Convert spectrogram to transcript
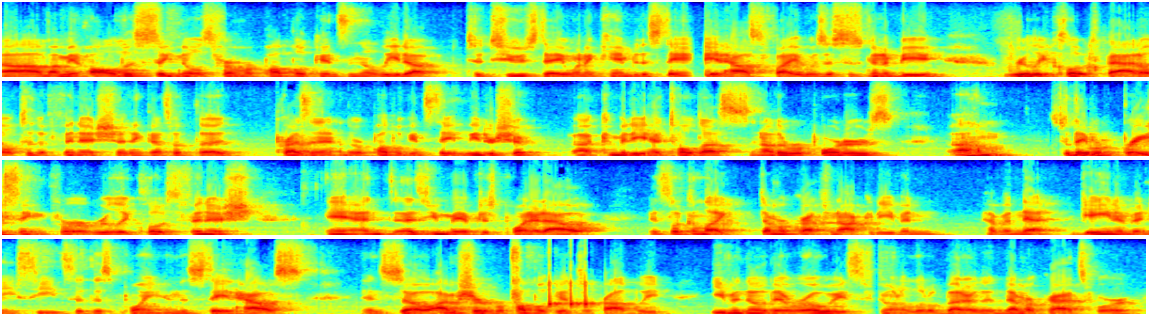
Um, I mean, all the signals from Republicans in the lead up to Tuesday when it came to the state house fight was this is going to be really close battle to the finish. I think that's what the president of the Republican State Leadership uh, Committee had told us and other reporters. Um, so they were bracing for a really close finish. And as you may have just pointed out, it's looking like Democrats are not going to even have a net gain of any seats at this point in the state house. And so I'm sure Republicans are probably, even though they were always feeling a little better than Democrats were,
